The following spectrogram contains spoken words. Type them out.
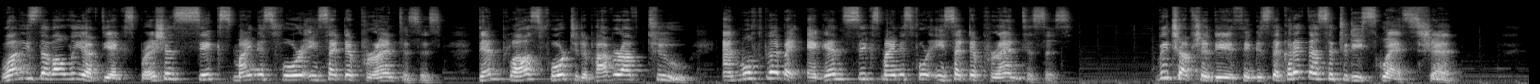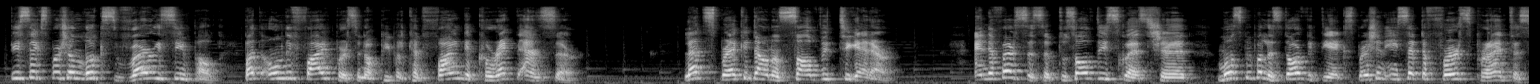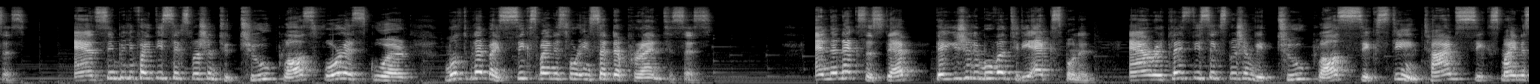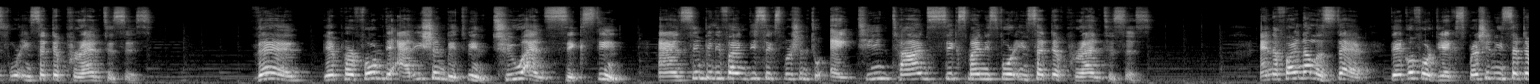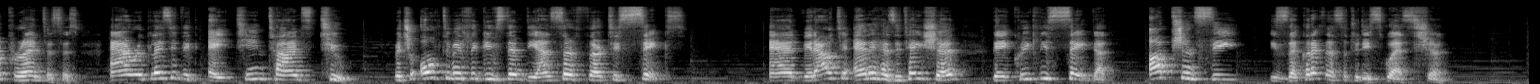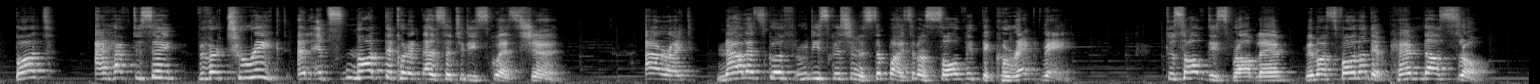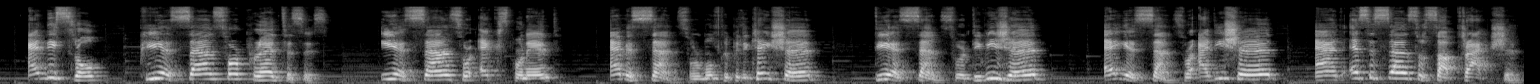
what is the value of the expression 6 minus 4 inside the parentheses, then plus 4 to the power of 2, and multiply by again 6 minus 4 inside the parentheses. Which option do you think is the correct answer to this question? This expression looks very simple, but only 5% of people can find the correct answer. Let's break it down and solve it together. And the first step to solve this question, most people start with the expression inside the first parenthesis and simplify this expression to 2 plus 4 squared multiplied by 6 minus 4 inside the parenthesis. And the next step, they usually move on to the exponent and replace this expression with 2 plus 16 times 6 minus 4 inside the parenthesis. Then they perform the addition between 2 and 16 and simplifying this expression to 18 times 6 minus 4 inside the parentheses. And the final step, they go for the expression inside the parentheses and replace it with 18 times 2, which ultimately gives them the answer 36. And without any hesitation, they quickly say that option C is the correct answer to this question. But I have to say, we were tricked and it's not the correct answer to this question. Alright, now let's go through this question step by step and solve it the correct way. To solve this problem, we must follow the PEMDAS rule. And this rule, P stands for parentheses, E stands for exponent, M stands for multiplication, D stands for division, A stands for addition, and S stands for subtraction.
